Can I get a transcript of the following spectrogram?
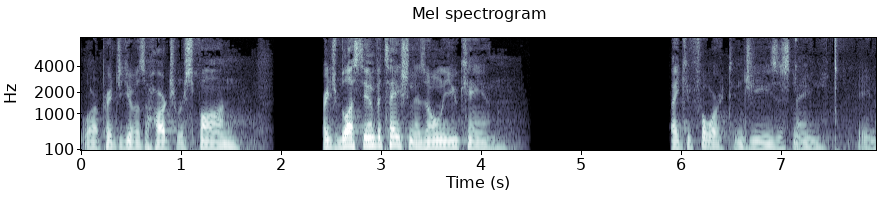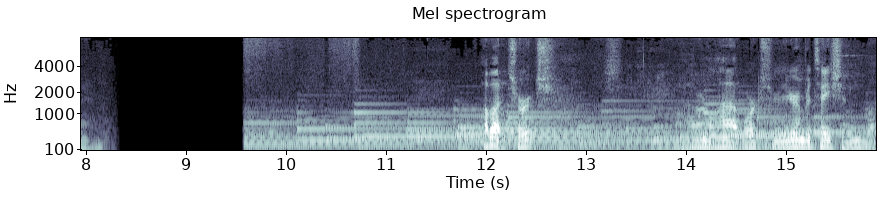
Lord, I pray you give us a heart to respond. Pray you bless the invitation as only you can. Thank you for it. In Jesus' name, amen. How about a church? I don't know how it works with your invitation, but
